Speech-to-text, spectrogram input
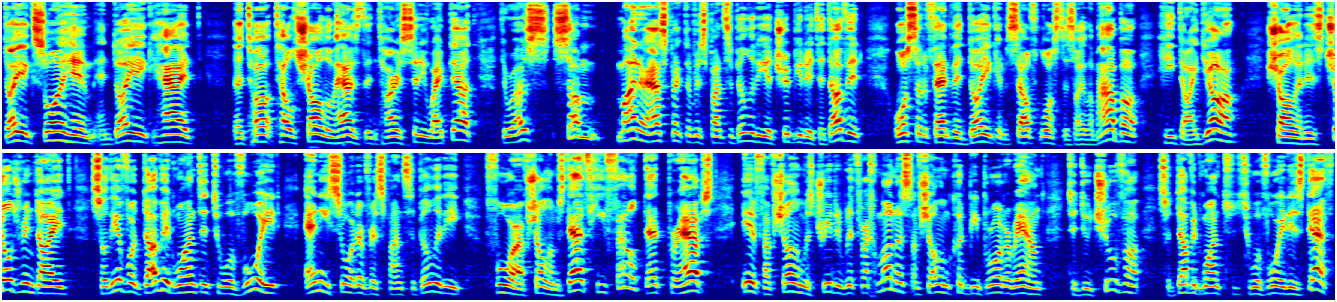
Doeg saw him and Doeg had uh, tells Shaul, who has the entire city wiped out, there was some minor aspect of responsibility attributed to David. Also, the fact that Doeg himself lost his Olam Haba, he died young. Shaul and his children died. So therefore, David wanted to avoid any sort of responsibility for Avshalom's death. He felt that perhaps if Avshalom was treated with Rachmanis, Avshalom could be brought around to do tshuva. So David wanted to avoid his death,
